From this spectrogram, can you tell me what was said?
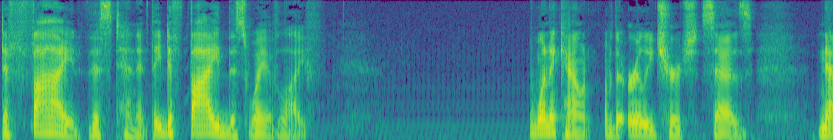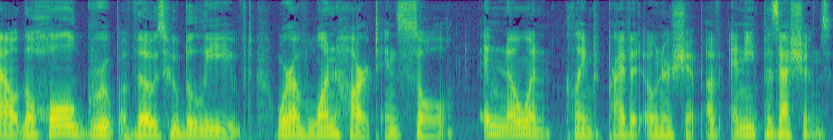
defied this tenet, they defied this way of life. One account of the early church says, Now the whole group of those who believed were of one heart and soul and no one claimed private ownership of any possessions,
